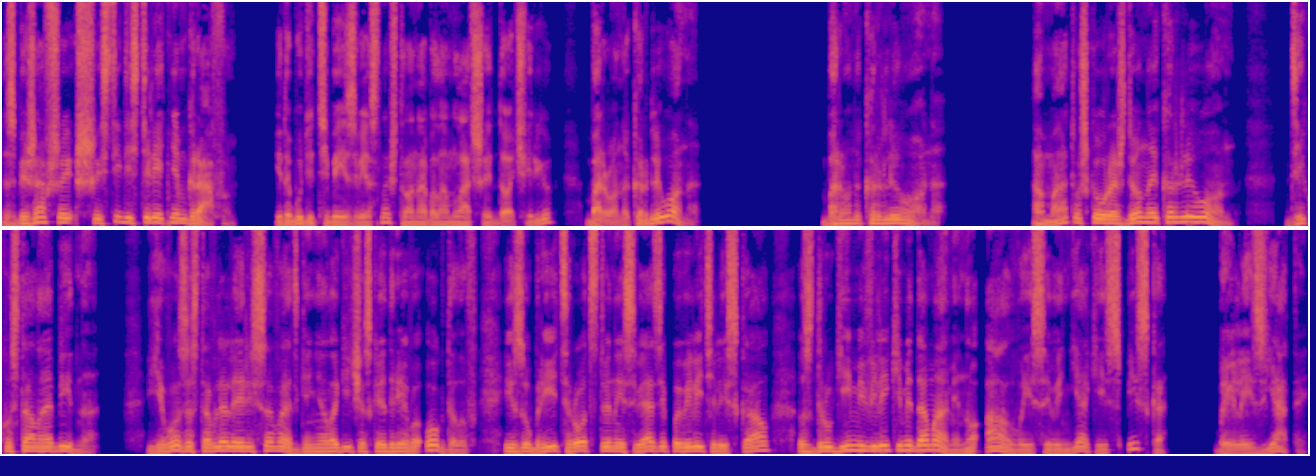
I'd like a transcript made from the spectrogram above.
сбежавшей с шестидесятилетним графом, и да будет тебе известно, что она была младшей дочерью барона Корлеона. Барона Корлеона. А матушка, урожденная Корлеон. Дику стало обидно. Его заставляли рисовать генеалогическое древо Огдалов зубрить родственные связи повелителей скал с другими великими домами, но Алвы и Савиньяки из списка были изъяты.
